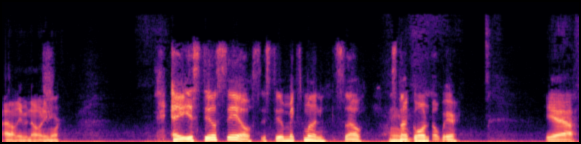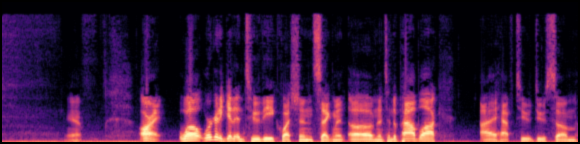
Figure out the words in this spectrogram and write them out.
I don't even know anymore. hey, it still sells. It still makes money. So it's Hmm. not going nowhere. Yeah. Yeah. All right. Well, we're going to get into the question segment of Nintendo Power Block. I have to do some,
